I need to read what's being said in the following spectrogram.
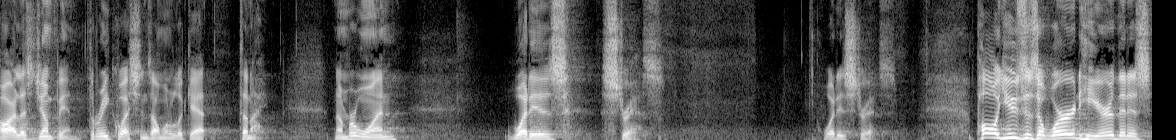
All right, let's jump in. Three questions I want to look at tonight. Number one, what is stress? What is stress? Paul uses a word here that is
